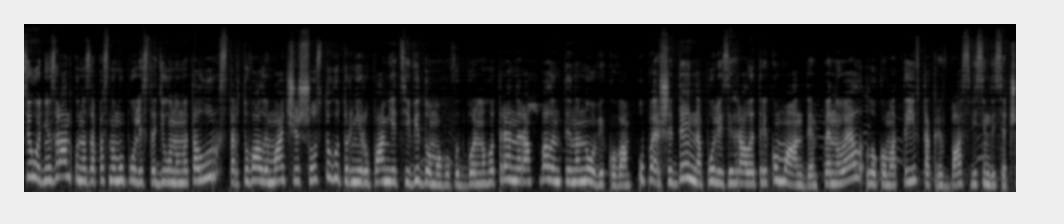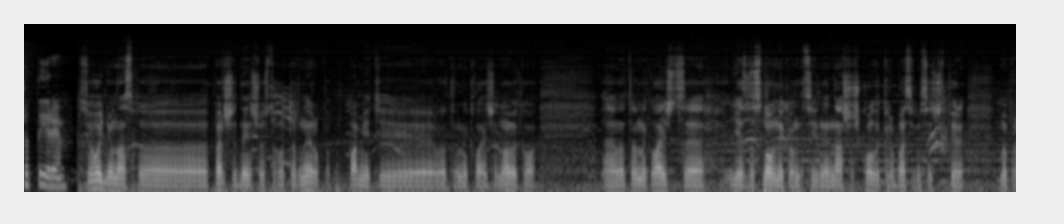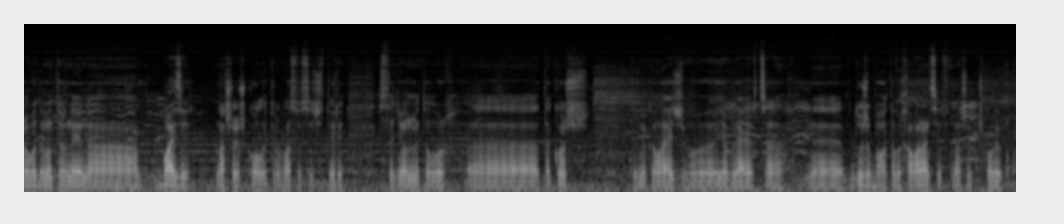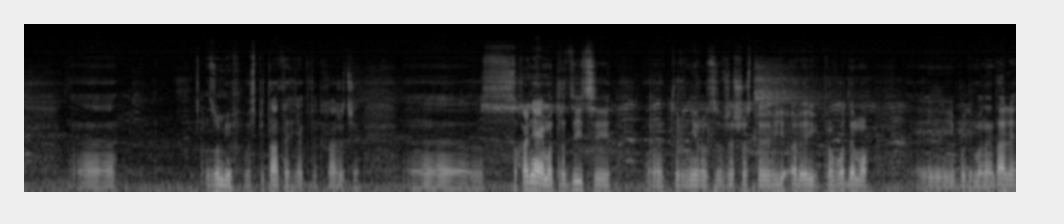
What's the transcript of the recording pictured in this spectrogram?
Сьогодні зранку на запасному полі стадіону Металург стартували матчі шостого турніру пам'яті відомого футбольного тренера Валентина Новікова. У перший день на полі зіграли три команди: ПНУЛ, Локомотив та Кривбас 84 Сьогодні у нас е, перший день шостого турніру пам'яті Валентина Миколаївича Новикова. Е, Валентин Миколаївич це є засновником цієї нашої школи Кирбас 74. Ми проводимо турнір на базі нашої школи Кирбас 84, стадіон Металург. Е, Також Валентин Миколаївич є дуже багато вихованців нашої школи. е, Зумів воспитати, як так кажучи. Е, Сохраняємо традиції е, турніру, вже шостий рік проводимо і будемо надалі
